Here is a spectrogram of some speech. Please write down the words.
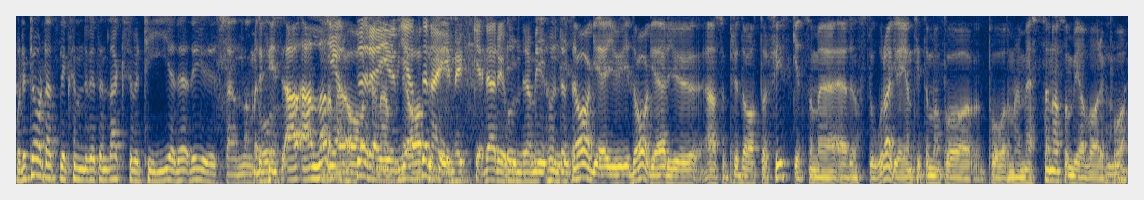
Och det är klart att liksom, du vet en lax över 10, det, det är ju spännande. Men det Och finns all, alla de här arterna. är ju, Ja, är ju mycket. Där är ju 100 I, 100 idag, är ju, idag är det ju alltså predatorfisket som är, är den stora grejen. Tittar man på, på de här mässorna som vi har varit på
